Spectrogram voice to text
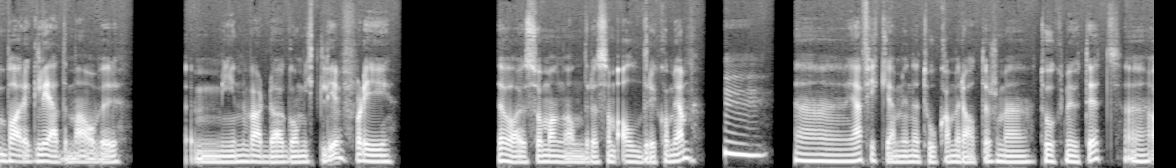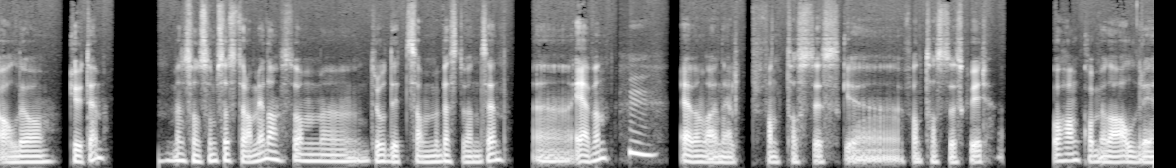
bare glede meg over min hverdag og mitt liv, fordi det var jo så mange andre som aldri kom hjem. Mm. Eh, Jeg fikk hjem mine to kamerater som jeg tok med ut dit, eh, Ali og Kutim. Men sånn som søstera mi, da, som eh, dro dit sammen med bestevennen sin, eh, Even. Mm. Even var en helt fantastisk, eh, fantastisk fyr. Og han kom jo da aldri,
